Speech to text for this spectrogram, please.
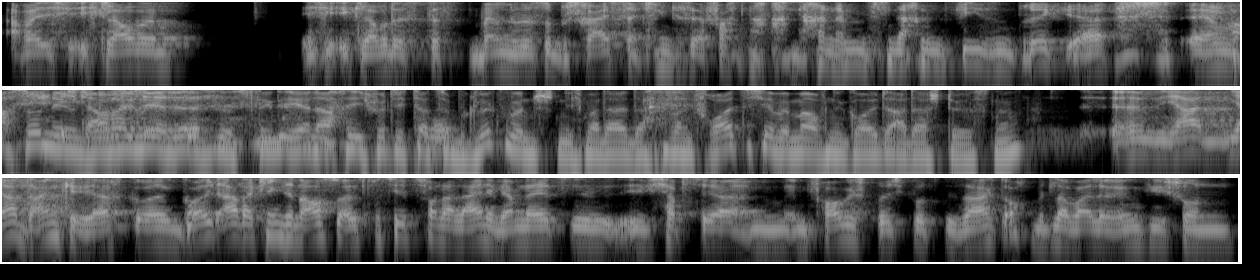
aber ich, ich glaube, ich, ich glaube, dass, dass, wenn du das so beschreibst, dann klingt das ja fast nach, nach, einem, nach einem fiesen Trick. Ja. Ähm, Ach so, nee, ich glaube, nee, das, das, klingt eher nach, ich würde dich dazu beglückwünschen. Ich meine, da, man freut sich ja, wenn man auf eine Goldader stößt. Ne? Äh, ja, ja, danke. Ja. Goldader klingt dann auch so, als passiert es von alleine. Wir haben da jetzt, ich habe es ja im, im Vorgespräch kurz gesagt, auch mittlerweile irgendwie schon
